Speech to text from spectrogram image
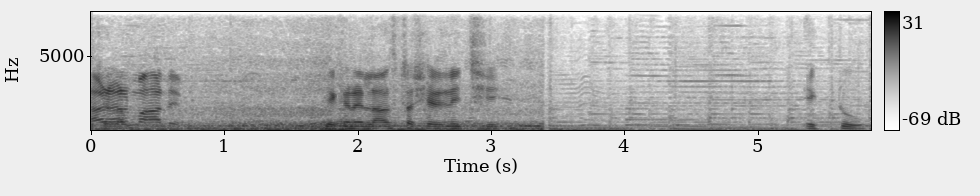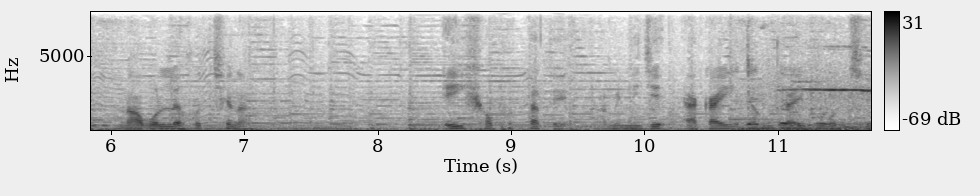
হর হর মহাদেব। এখানে লাঞ্চটা সেরে নিচ্ছি। একটু না বললে হচ্ছে না। এই সফরটাতে আমি নিজে একাই ড্রাইভ করছি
